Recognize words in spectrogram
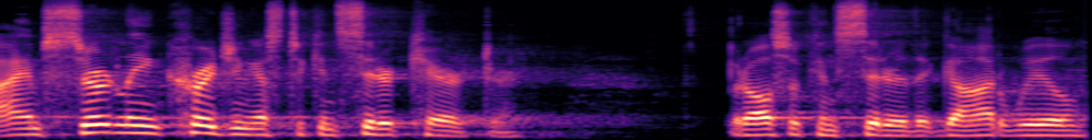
I am certainly encouraging us to consider character, but also consider that God will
